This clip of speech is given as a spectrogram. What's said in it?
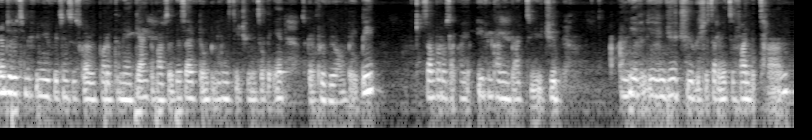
My name's Olivia. If you're new, you're subscribe, be part of the Miya gang. The vibes of this. If don't believe me, stay tuned until the end. So I can prove you wrong, baby. Somebody was like, Are you even coming back to YouTube? I'm never leaving YouTube. It's just that I need to find the time.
